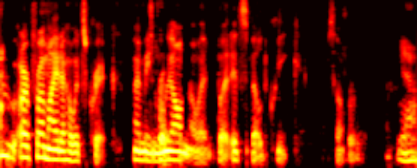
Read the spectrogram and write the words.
you are from Idaho, it's creek. I mean, we all know it, but it's spelled Creek. So, yeah.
